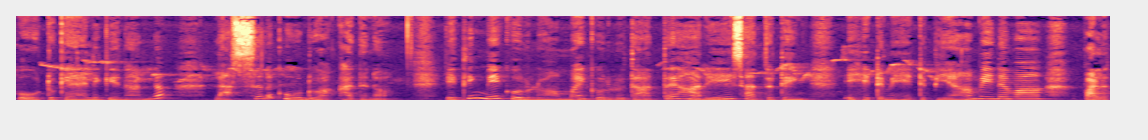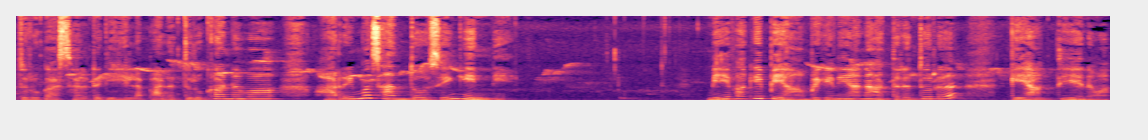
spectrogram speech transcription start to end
කෝටු කෑලි ගෙනල්ලා ලස්සන කූඩුවක් හදනවා. ඉතින් මේ කුරුළු අම්මයි කුරුළු තාත්තයි හරි සතුටින් එහෙට මෙහෙට පියාඹිනවා පළතුරු ගස්වලට ගිහිල්ලා පළතුරු කනවා හරිම සන්තෝෂෙන් ඉන්නේ. මේ වගේ පියාඹගෙන යන අතරතුර ගෙයක් තියෙනවා.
